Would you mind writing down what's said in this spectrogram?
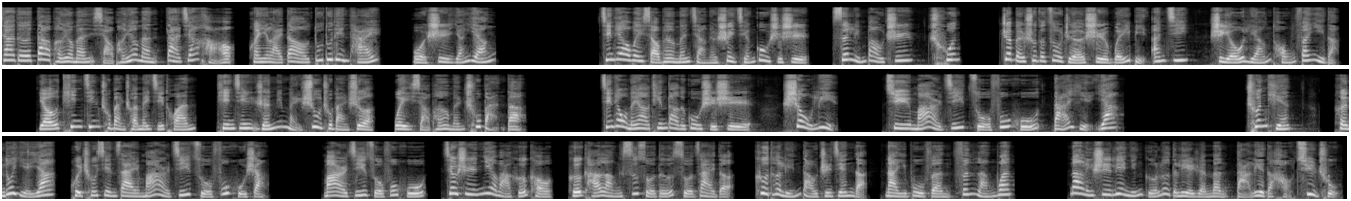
亲爱的，大朋友们、小朋友们，大家好，欢迎来到嘟嘟电台，我是杨洋。今天要为小朋友们讲的睡前故事是《森林报之春》。这本书的作者是维比安基，是由梁彤翻译的，由天津出版传媒集团、天津人民美术出版社为小朋友们出版的。今天我们要听到的故事是《狩猎》。去马尔基佐夫湖打野鸭。春天，很多野鸭会出现在马尔基佐夫湖上。马尔基佐夫湖就是涅瓦河口和卡朗斯索德所在的克特林岛之间的那一部分芬兰湾，那里是列宁格勒的猎人们打猎的好去处。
